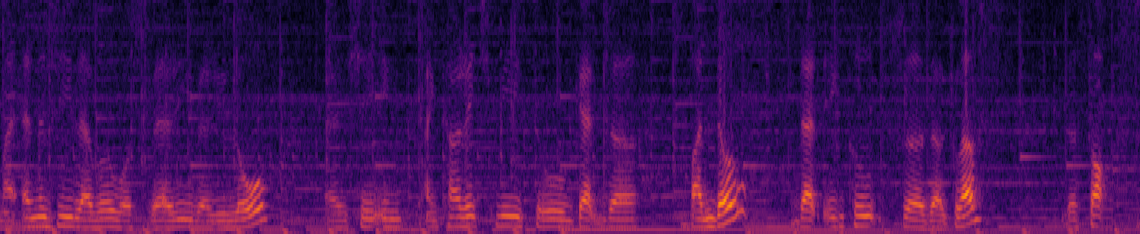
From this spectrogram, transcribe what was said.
my energy level was very, very low and she encouraged me to get the bundle that includes uh, the gloves, the socks,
